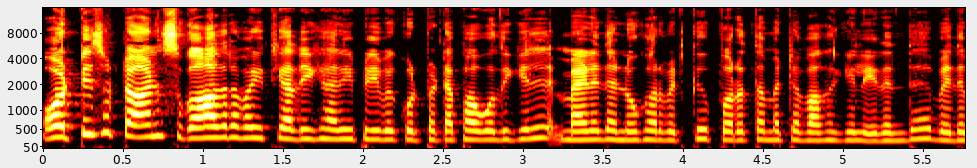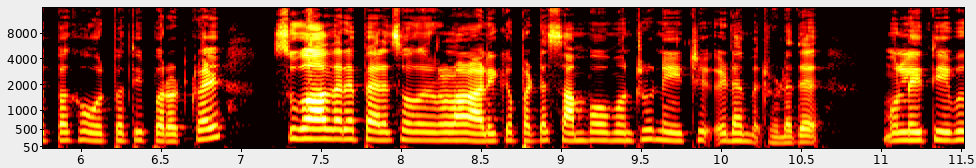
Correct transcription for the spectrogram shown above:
ஒட்டிசுட்டான் சுகாதார வைத்திய அதிகாரி பிரிவுக்குட்பட்ட பகுதியில் மனித நுகர்விற்கு பொருத்தமற்ற வகையில் இருந்த வெதுப்பக உற்பத்தி பொருட்கள் சுகாதார பரிசோதனைகளால் அளிக்கப்பட்ட சம்பவம் ஒன்று நேற்று இடம்பெற்றுள்ளது. முல்லைத்தீவு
